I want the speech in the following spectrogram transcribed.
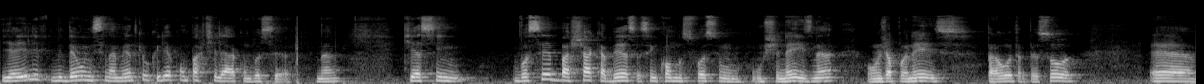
E aí ele me deu um ensinamento que eu queria compartilhar com você, né? Que assim, você baixar a cabeça, assim como se fosse um, um chinês, né? Ou um japonês para outra pessoa, é,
